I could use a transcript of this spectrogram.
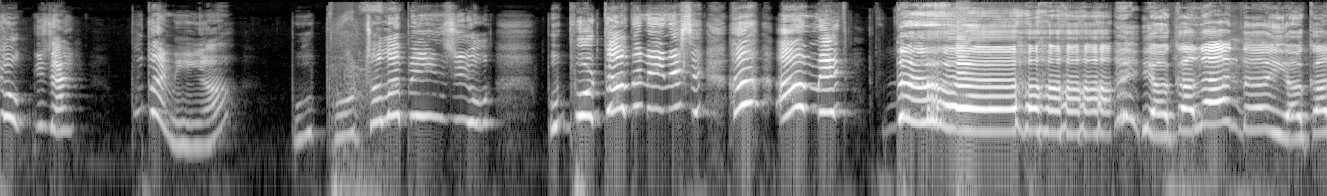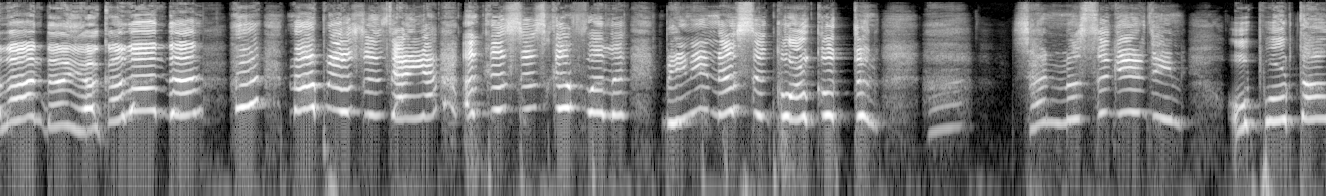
çok güzel. Bu da ne ya? Bu portala benziyor. Bu portalda neyse? Ha Ahmet yakalandın, yakalandın, yakalandın. ne yapıyorsun sen ya? Akılsız kafalı. Beni nasıl korkuttun? Ha, sen nasıl girdin? O portal?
